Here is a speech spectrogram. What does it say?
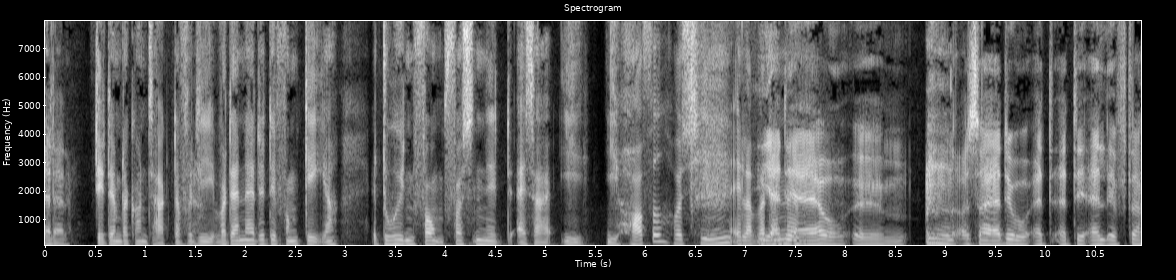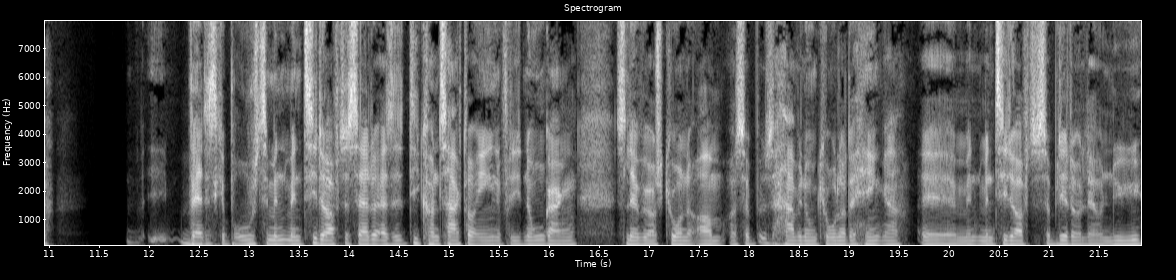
Ja, det er det. Det er dem, der kontakter, fordi ja. hvordan er det, det fungerer? Er du i en form for sådan et, altså i, i hoffet hos hende, eller hvordan Ja, det er jo, øh, og så er det jo, at, at det er alt efter, hvad det skal bruges til, men, men tit og ofte så er det, altså de kontakter jo egentlig, fordi nogle gange, så laver vi også kjolerne om, og så, så har vi nogle kjoler, der hænger, øh, men, men tit og ofte, så bliver der jo lavet nye,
